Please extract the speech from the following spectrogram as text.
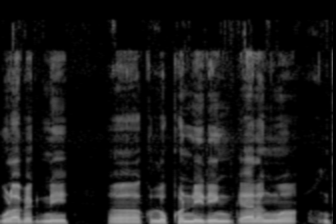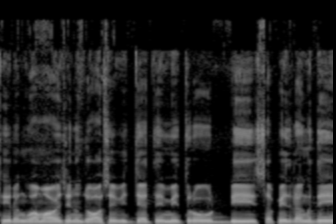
ગોળા ફેંકની લોખંડની રિંગ કયા રંગમાંથી રંગવામાં આવે છે એનો જવાબ છે વિદ્યાર્થી મિત્રો ડી, સફેદ રંગથી.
